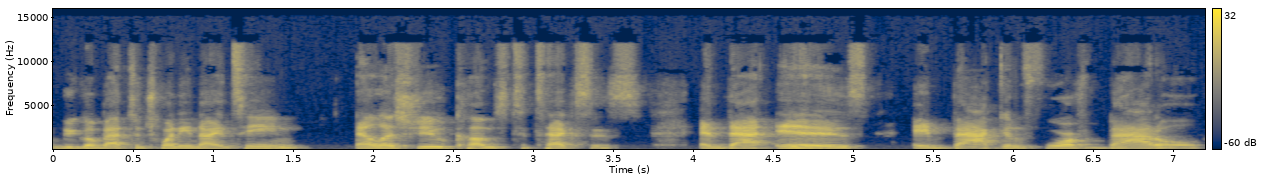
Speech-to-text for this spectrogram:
We go back to 2019, LSU comes to Texas. And that is a back and forth battle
